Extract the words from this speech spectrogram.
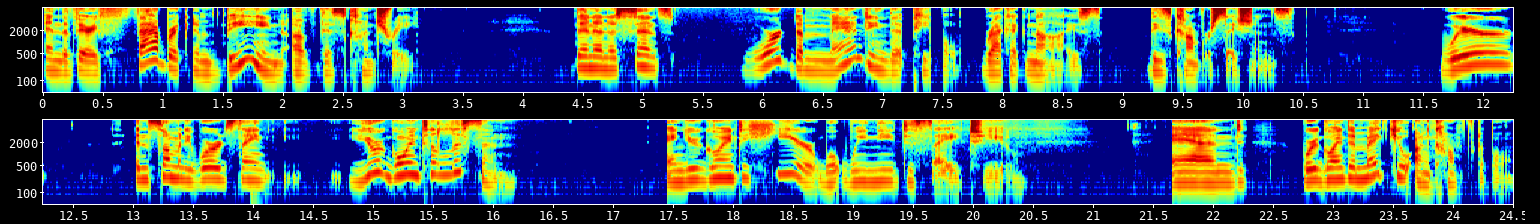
and the very fabric and being of this country, then in a sense, we're demanding that people recognize these conversations. We're, in so many words, saying, you're going to listen and you're going to hear what we need to say to you. And we're going to make you uncomfortable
